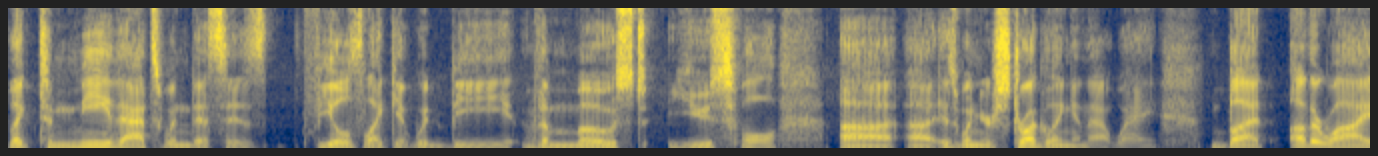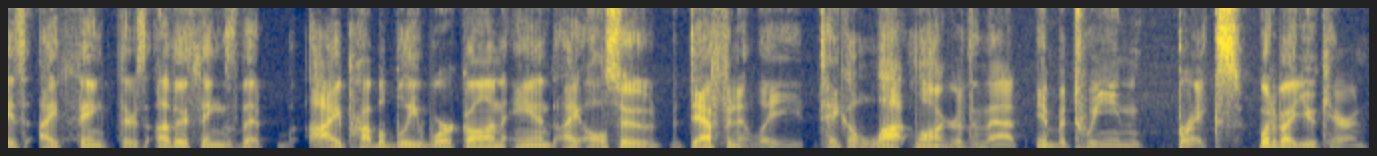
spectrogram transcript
Like to me, that's when this is feels like it would be the most useful uh, uh, is when you're struggling in that way. But otherwise, I think there's other things that I probably work on, and I also definitely take a lot longer than that in between breaks. What about you, Karen?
